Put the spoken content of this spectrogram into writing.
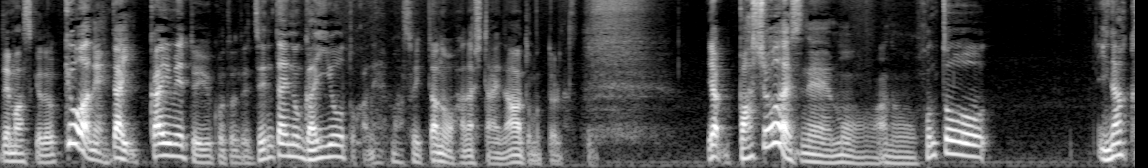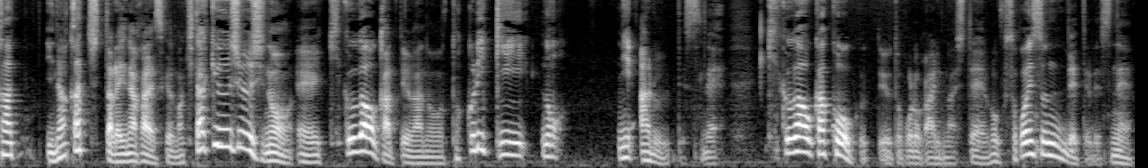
てますけど、今日はね、第1回目ということで、全体の概要とかね、まあ、そういったのを話したいなと思っております。いや、場所はですね、もう、あの、本当田舎、田舎っつったら田舎ですけど、まあ、北九州市の、えー菊ヶ丘っていうあの、徳力の、にあるですね、菊ヶ丘工区っていうところがありまして、僕そこに住んでてですね、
